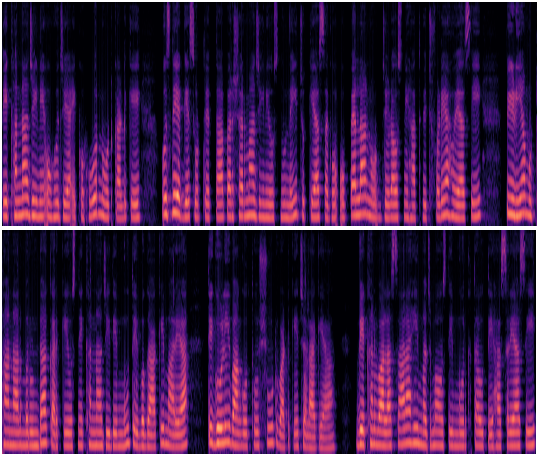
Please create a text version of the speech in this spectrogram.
ਤੇ ਖੰਨਾ ਜੀ ਨੇ ਉਹ ਜਿਹਾ ਇੱਕ ਹੋਰ ਨੋਟ ਕੱਢ ਕੇ ਉਸ ਦੇ ਅੱਗੇ ਸੁੱਟ ਦਿੱਤਾ, ਪਰ ਸ਼ਰਮਾ ਜੀ ਨੇ ਉਸ ਨੂੰ ਨਹੀਂ ਚੁੱਕਿਆ। ਸਗੋਂ ਉਹ ਪਹਿਲਾ ਨੋਟ ਜਿਹੜਾ ਉਸਨੇ ਹੱਥ ਵਿੱਚ ਫੜਿਆ ਹੋਇਆ ਸੀ ਪੀੜੀਆਂ ਮੁੱਠਾਂ ਨਾਲ ਮਰੁੰਡਾ ਕਰਕੇ ਉਸਨੇ ਖੰਨਾ ਜੀ ਦੇ ਮੂੰਹ ਤੇ ਵਗਾ ਕੇ ਮਾਰਿਆ ਤੇ ਗੋਲੀ ਵਾਂਗ ਉਥੋਂ ਸ਼ੂਟ ਵੱਟ ਕੇ ਚਲਾ ਗਿਆ। ਵੇਖਣ ਵਾਲਾ ਸਾਰਾ ਹੀ ਮਜਮਾ ਉਸ ਦੀ ਮੂਰਖਤਾ ਉੱਤੇ ਹੱਸ ਰਿਹਾ ਸੀ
